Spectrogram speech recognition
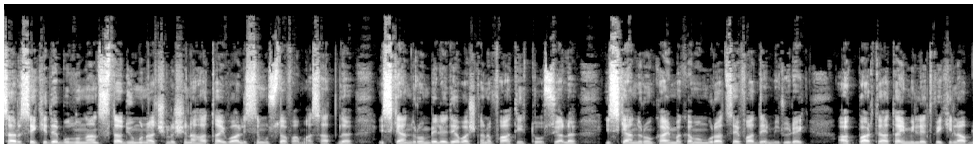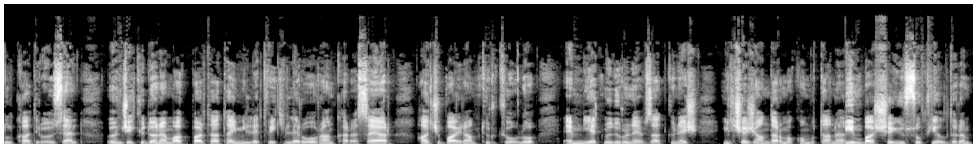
Sarıseki'de bulunan stadyumun açılışına Hatay Valisi Mustafa Masatlı, İskenderun Belediye Başkanı Fatih Tosyalı, İskenderun Kaymakamı Murat Sefa Demirürek, AK Parti Hatay Milletvekili Abdülkadir Özel, önceki dönem AK Parti Hatay Milletvekilleri Orhan Karasayar, Hacı Bayram Türkoğlu, Emniyet Müdürü Nevzat Güneş, İlçe Jandarma Komutanı Binbaşı Yusuf Yıldırım,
